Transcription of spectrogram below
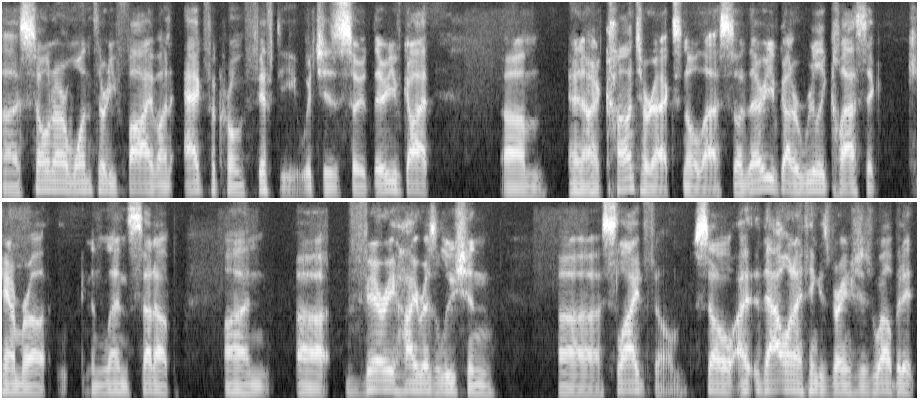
uh, Sonnar 135 on Agfachrome 50, which is so there you've got um, and a Contarex no less. So there you've got a really classic camera and lens setup on uh, very high resolution uh, slide film. So I, that one I think is very interesting as well. But it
